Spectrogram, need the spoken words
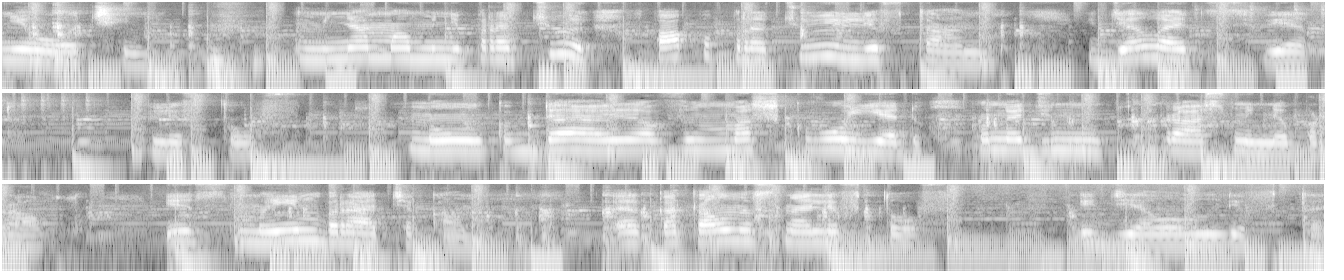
Не очень. У меня мама не працює, папа працює лифтами и делает свет лифтов. Ну, когда я в Москву еду, он один раз меня брал. И с моим братиком э, катал нас на лифтов и делал лифты.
